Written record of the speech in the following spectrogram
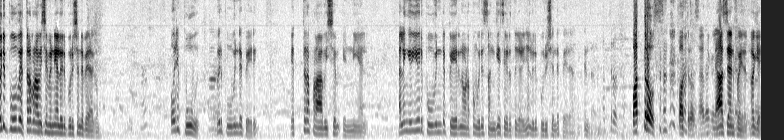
ഒരു പൂവ് എത്ര പ്രാവശ്യം എണ്ണിയാൽ ഒരു പുരുഷന്റെ പേരാകും? ഒരു പൂവ് ഒരു പൂവിന്റെ പേര് എത്ര പ്രാവശ്യം എണ്ണിയാൽ? അല്ലെങ്കിൽ ഈ ഒരു പൂവിന്റെ പേരിനോടൊപ്പം ഒരു സംഖ്യ ചേർത്ത് കഴിഞ്ഞാൽ ഒരു പുരുഷന്റെ പേരാകും. എന്താണ്? Pathros. Pathros. Last and final okay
